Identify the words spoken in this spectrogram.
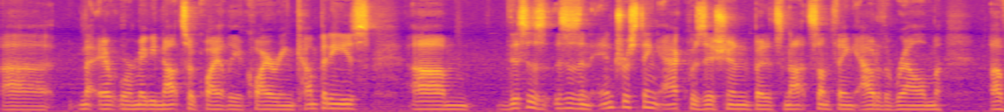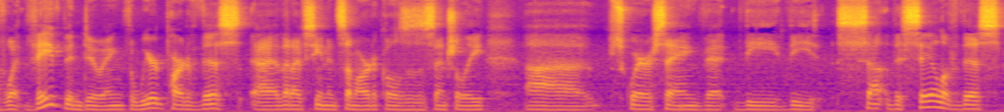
uh, not, or maybe not so quietly, acquiring companies. Um, this is this is an interesting acquisition, but it's not something out of the realm of what they've been doing. The weird part of this uh, that I've seen in some articles is essentially uh, Square saying that the the the sale of this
